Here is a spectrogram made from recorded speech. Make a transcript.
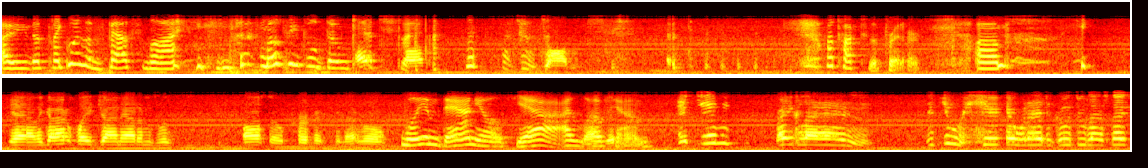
I mean, that's like one of the best lines. but Most people don't catch that. you job. I'll talk to the printer. Um, Yeah, the guy who played John Adams was also perfect for that role. William Daniels, yeah, I love Yep. him. It's Jim Franklin. did you hear what I had to go through last night?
